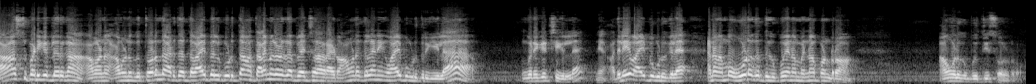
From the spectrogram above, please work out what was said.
லாஸ்ட் படிக்கட்டு இருக்கான். அவன் அவனுக்கு தொடர்ந்து அடுத்த வாய்ப்புகள் கொடுத்தா அவன் தலைமை கழக பேச்சாளர் ஆயிடும் அவனுக்கெல்லாம் நீங்க வாய்ப்பு கொடுத்துருக்கீங்களா? உங்க நிகழ்ச்சிகள்ல? அதிலே வாய்ப்பு கொடுக்கல. ஆனா நம்ம ஊடகத்துக்கு போய் நம்ம என்ன பண்றோம்? அவங்களுக்கு புத்தி சொல்றோம்.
